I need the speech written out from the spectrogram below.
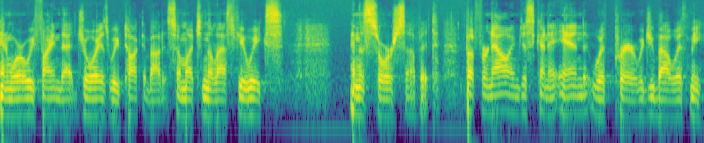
And where we find that joy, as we've talked about it so much in the last few weeks, and the source of it. But for now, I'm just going to end with prayer. Would you bow with me?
